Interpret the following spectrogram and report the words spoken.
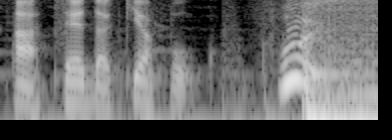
até daqui a pouco. Fui!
